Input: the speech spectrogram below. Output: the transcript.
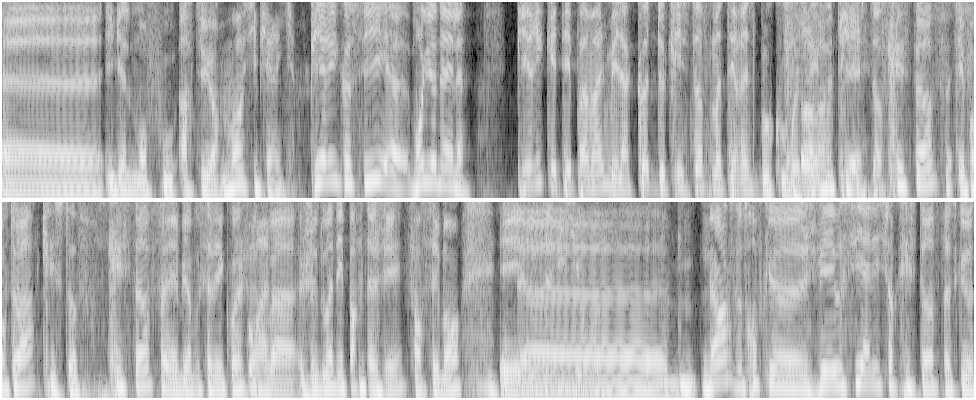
euh, également fou. Arthur Moi aussi, Pierrick. Pierrick aussi. Euh, mon Lionel Pierrick était pas mal, mais la cote de Christophe m'intéresse beaucoup. Moi, je vais Ok. voter Christophe. Christophe, et pour toi Christophe. Christophe, eh bien vous savez quoi, Bon je dois, je dois départager forcément. Et Donne-nous ta vision, euh, non, je trouve que je vais aussi aller sur Christophe parce que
